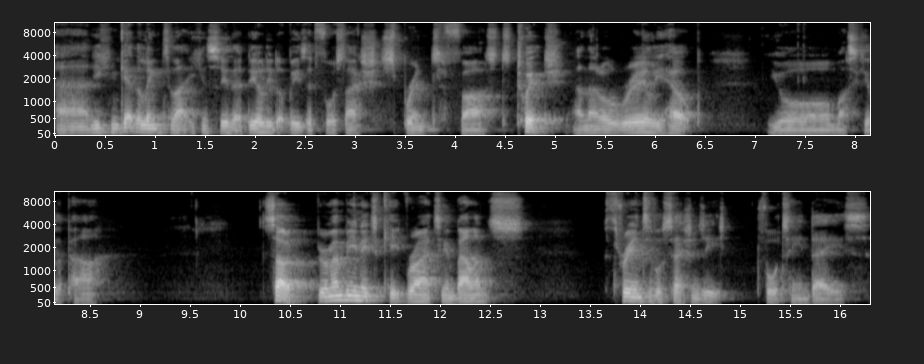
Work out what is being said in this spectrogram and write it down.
And you can get the link to that. You can see there, dld.bz forward slash sprint fast twitch, and that'll really help your muscular power. So remember, you need to keep variety and balance. Three interval sessions each 14 days.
